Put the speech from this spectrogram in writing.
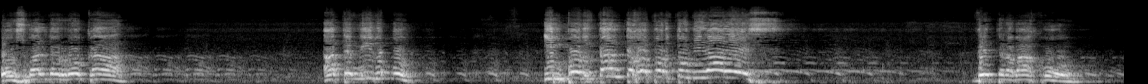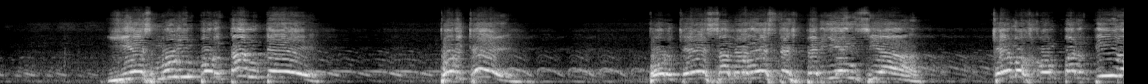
Osvaldo Roca ha tenido importantes oportunidades de trabajo. Y es muy importante. ¿Por qué? Porque esa modesta experiencia que hemos compartido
